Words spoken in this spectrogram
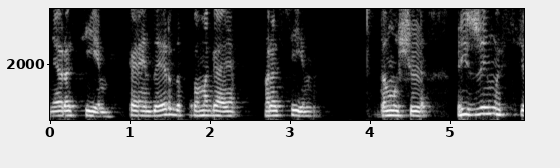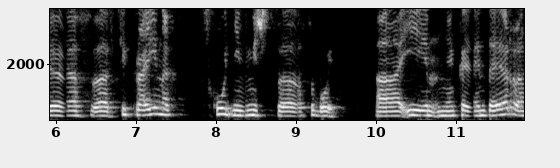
Росії, КНДР допомагає Росії, тому що режими в, в цих країнах сходні між собою. І КНДР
